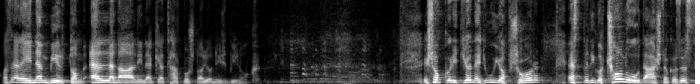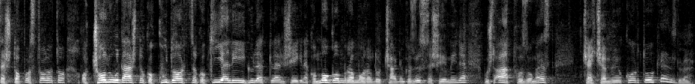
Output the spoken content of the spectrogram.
Az elején nem bírtam ellenállni neked, hát most nagyon is bírok. És akkor itt jön egy újabb sor, ez pedig a csalódásnak az összes tapasztalata, a csalódásnak, a kudarcnak, a kielégületlenségnek, a magamra maradottságnak az összes élménye. Most áthozom ezt csecsemőkortól kezdve.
